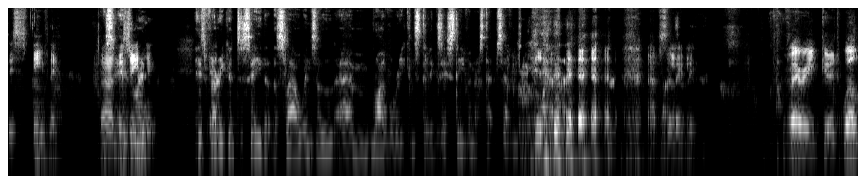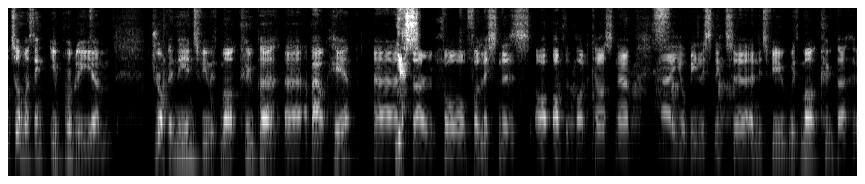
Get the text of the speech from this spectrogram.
this evening. Uh, It's- this it's really- it's Yeah. very good to see that the Slough Windsor um, rivalry can still exist even at step seven. yeah, absolutely, very good. Well, Tom, I think you'll probably um, drop in the interview with Mark Cooper uh, about here. Uh, Yes. So for for listeners of, of the podcast now, uh, you'll be listening to an interview with Mark Cooper,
